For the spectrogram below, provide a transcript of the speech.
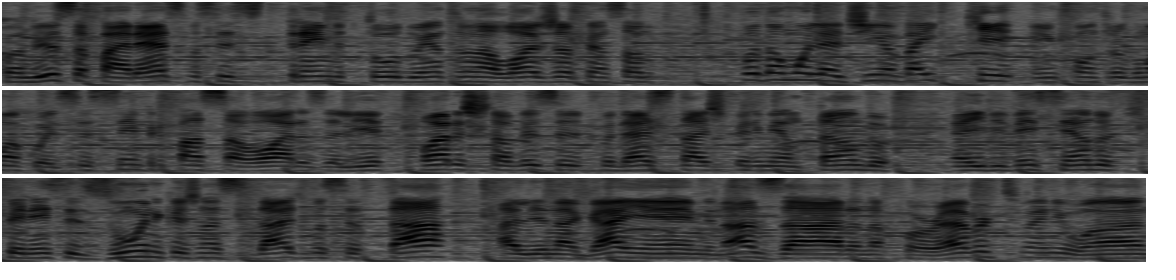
Quando isso aparece, você se treme todo, entra na loja pensando, vou dar uma olhadinha, vai que eu encontro alguma coisa. Você sempre passa horas ali, horas que talvez você pudesse estar experimentando né, e vivenciando experiências únicas na cidade. Você tá ali na H&M, na Zara, na Forever 21,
